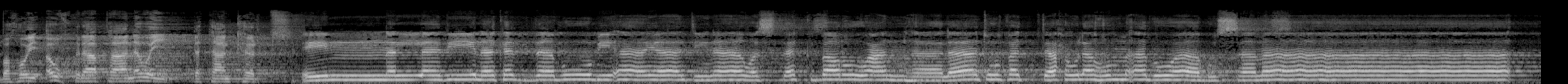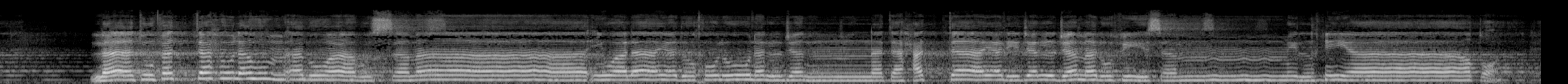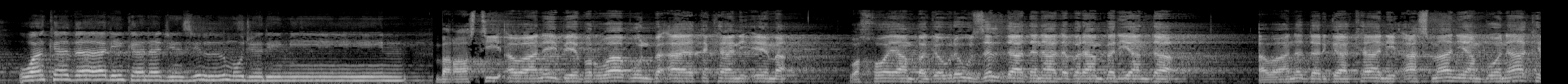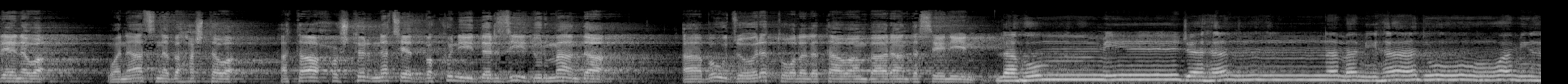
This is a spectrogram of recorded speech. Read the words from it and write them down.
بهوي أو خراپانوي دتان كرت إن الذين كذبوا بآياتنا واستكبروا عنها لا تفتح لهم أبواب السماء لا تفتح لهم أبواب السماء ولا يدخلون الجنة حتى يلج الجمل في سم الخياط. وكذلك نجزي المجرمين. براستي أواني ببرواب بآيتكان إيما وخويا بقورو زلدا دنا لبران بريان دا. ئەوانە دەرگاکانی ئاسمانیان بۆ ناکرێنەوە و ناچنە بەهەشتەوە هەتا حوشتر نەچێت بە کونی دەرزی درووماندا. ئا بەو جۆرە تۆڵە لە تاوان باران دەسێنین. لهم من جهنم مهاد ومن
